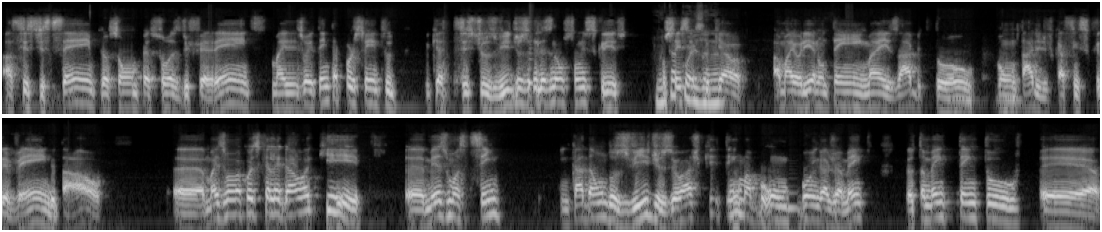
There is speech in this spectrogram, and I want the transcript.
assiste sempre ou são pessoas diferentes, mas 80% do que assiste os vídeos, eles não são inscritos. Muita não sei coisa, se é porque né? a, a, maioria não tem mais hábito ou vontade de ficar se inscrevendo e tal. É, mas uma coisa que é legal é que, é, mesmo assim, em cada um dos vídeos, eu acho que tem uma, um bom engajamento. Eu também tento é,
